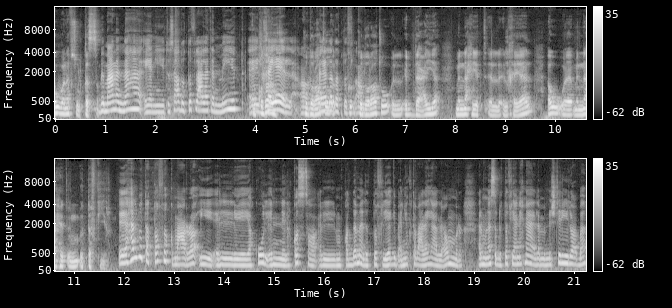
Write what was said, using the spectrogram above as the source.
هو نفسه القصة. بمعنى إنها يعني تساعد الطفل على تنمية آه، الخيال. آه، الخيال لدى قدراته الطفل. آه. قدراته الإبداعية من ناحية ال- الخيال أو آه، من ناحية التفكير. آه، هل بتتفق مع الرأي اللي يقول إن القصة المقدمة للطفل يجب أن يكتب عليها العمر المناسب للطفل؟ يعني إحنا لما بنشتري لعبة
